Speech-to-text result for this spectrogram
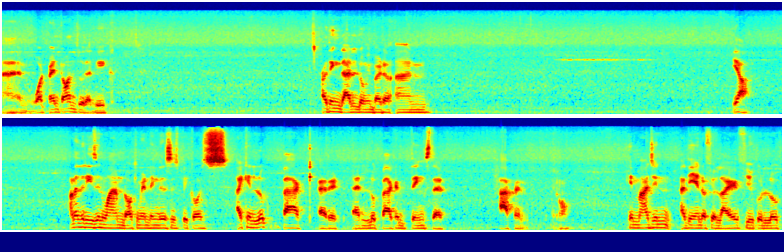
and what went on through that week. I think that'll do me better and yeah. Another reason why I'm documenting this is because I can look back at it and look back at things that happened, you know. Imagine at the end of your life you could look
